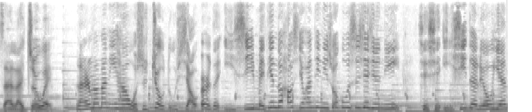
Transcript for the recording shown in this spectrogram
再来这位，懒人妈妈你好，我是就读小二的以西，每天都好喜欢听你说故事，谢谢你，谢谢以西的留言。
